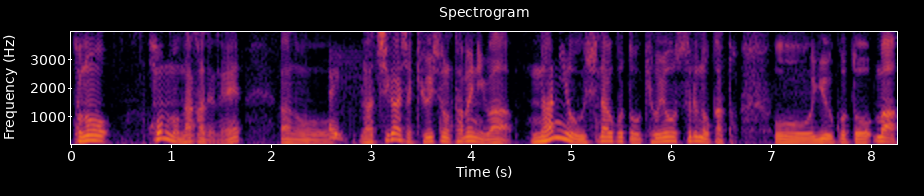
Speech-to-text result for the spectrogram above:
この本の中でねあの、はい、拉致会社救出のためには何を失うことを許容するのかということ、ま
